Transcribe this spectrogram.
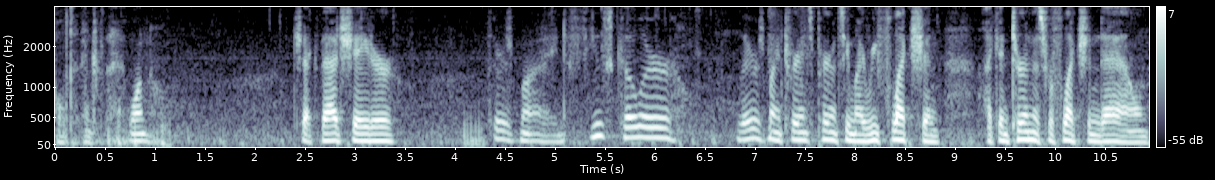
Alt and enter that one. Check that shader. There's my diffuse color. There's my transparency, my reflection. I can turn this reflection down.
